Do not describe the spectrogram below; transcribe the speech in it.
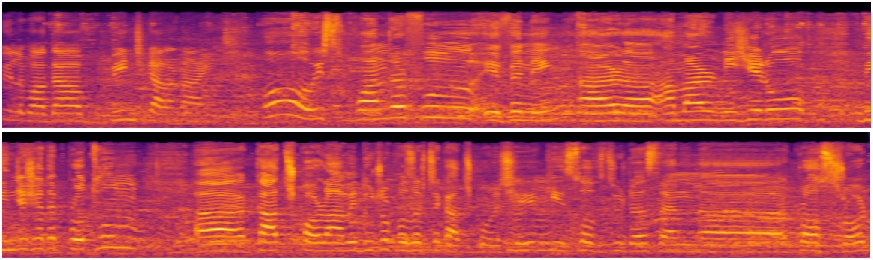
feel about the binge gala night? Wonderful evening আর আমার নিজেরও বিঞ্জের সাথে প্রথম কাজ করা আমি দুটো প্রজেক্টে কাজ করেছি kiss of Judas and cross road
